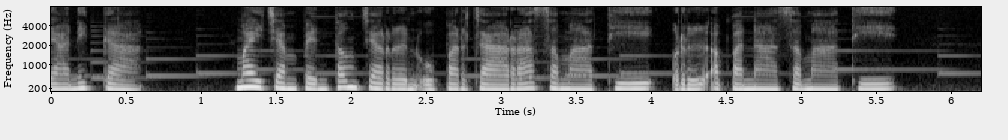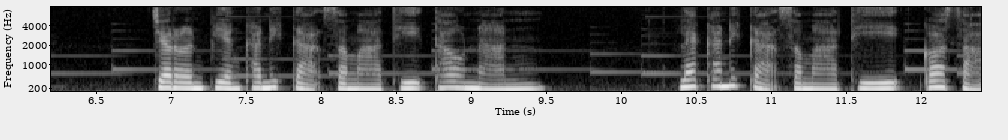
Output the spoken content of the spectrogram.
ญาณิกะ ไม่จำเป็นต้องเจริญอุปจารสมาธิหรืออัปนาสมาธิ เจริญเพียงคณิกะสมาธิเท่านั้น และคณิกะสมาธิก็สา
